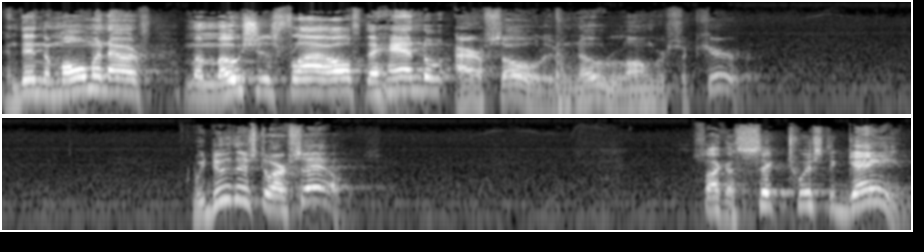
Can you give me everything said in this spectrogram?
And then the moment our emotions fly off the handle, our soul is no longer secure. We do this to ourselves. It's like a sick, twisted game.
